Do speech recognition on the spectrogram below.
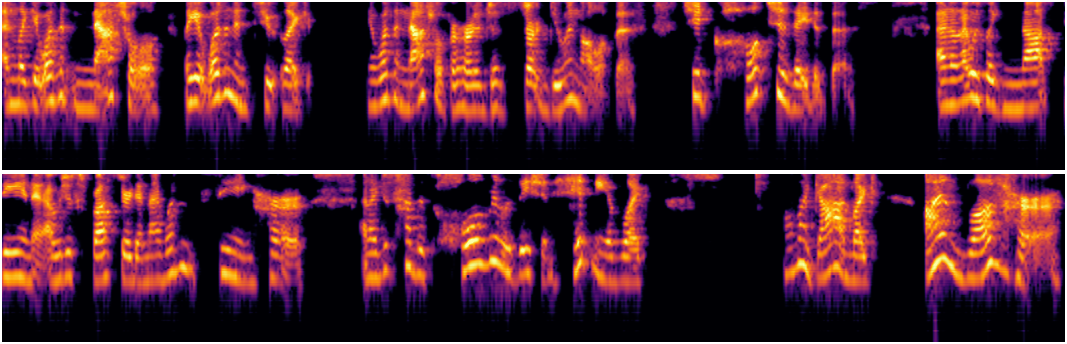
And like, it wasn't natural. Like, it wasn't into, like, it wasn't natural for her to just start doing all of this. She had cultivated this. And then I was like not seeing it. I was just frustrated and I wasn't seeing her. And I just had this whole realization hit me of like, oh my God, like I love her.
